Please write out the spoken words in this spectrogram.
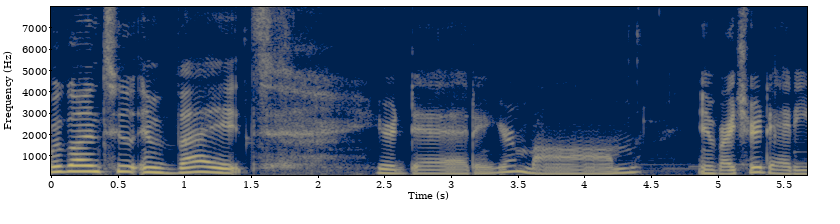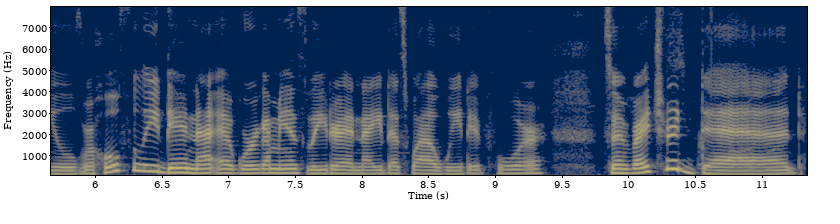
We're going to invite your dad and your mom. Invite your daddy over. Hopefully they're not at work. I mean, it's later at night. That's why I waited for. So invite your dad,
